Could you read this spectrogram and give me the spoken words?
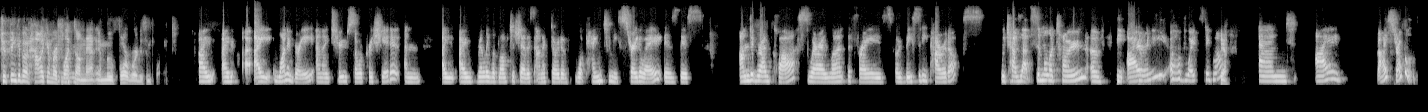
to think about how I can reflect mm. on that and move forward is important. I I I one agree and I too so appreciate it and I I really would love to share this anecdote of what came to me straight away is this undergrad class where I learnt the phrase obesity paradox which has that similar tone of the irony of weight stigma yeah. and I I struggled.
